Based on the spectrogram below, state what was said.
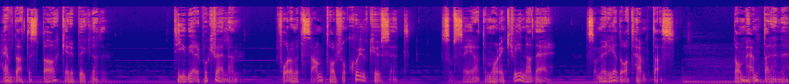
Hävdar att det spökar i byggnaden. Tidigare på kvällen får de ett samtal från sjukhuset som säger att de har en kvinna där som är redo att hämtas. De hämtar henne.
